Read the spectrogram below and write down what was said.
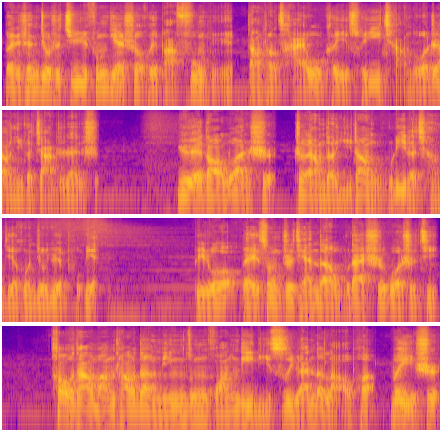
本身就是基于封建社会把妇女当成财物可以随意抢夺这样一个价值认识。越到乱世，这样的倚仗武力的抢劫婚就越普遍。比如北宋之前的五代十国时期，后唐王朝的明宗皇帝李嗣源的老婆魏氏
